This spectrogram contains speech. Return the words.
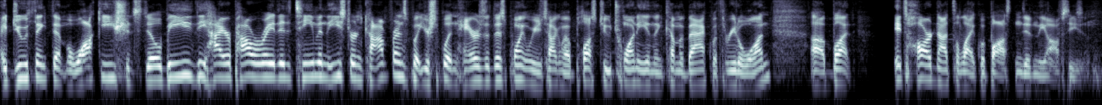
I do think that Milwaukee should still be the higher power rated team in the Eastern Conference, but you're splitting hairs at this point where you're talking about plus 220 and then coming back with 3 to 1. Uh, but it's hard not to like what Boston did in the offseason.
